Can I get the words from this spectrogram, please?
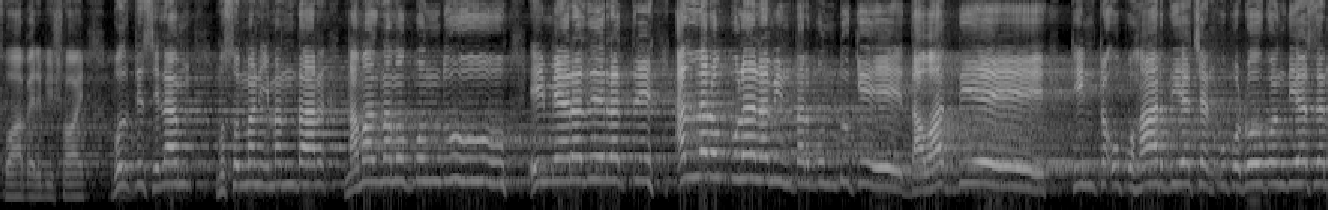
সোয়াবের বিষয়। বলতেছিলাম, মুসলমান ইমানদার, নামাজ নামক বন্ধু, এই মেয়ারাজের রাত্রে আল্লাহ রব্বুল আলমিন তার বন্ধুকে দাওয়াত দিয়ে তিনটা উপহার দিয়েছেন উপডৌকন দিয়েছেন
